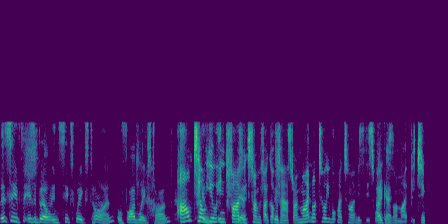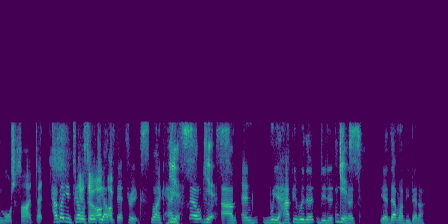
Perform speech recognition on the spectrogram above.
let's see if Isobel in six weeks' time or five weeks' time. I'll tell can, you in five yeah. weeks' time if I got yeah. faster. I might not tell you what my time is this week because okay. I might be too mortified. But how about you tell okay, us so all I, the other I've... metrics, like how yes. you felt, yes, um, and were you happy with it? Did it? Yes. You know, yeah, that might be better.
